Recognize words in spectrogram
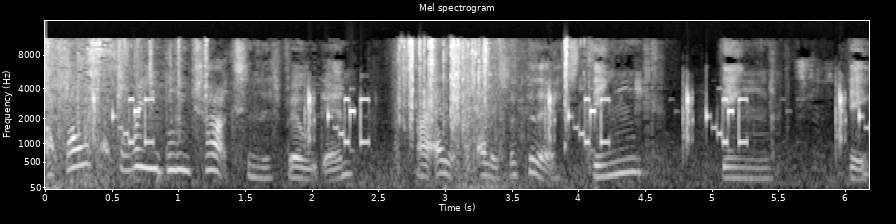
I found three blue tacks in this building. Right, Ellis, Ellis, look at this. Ding, ding, ding.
